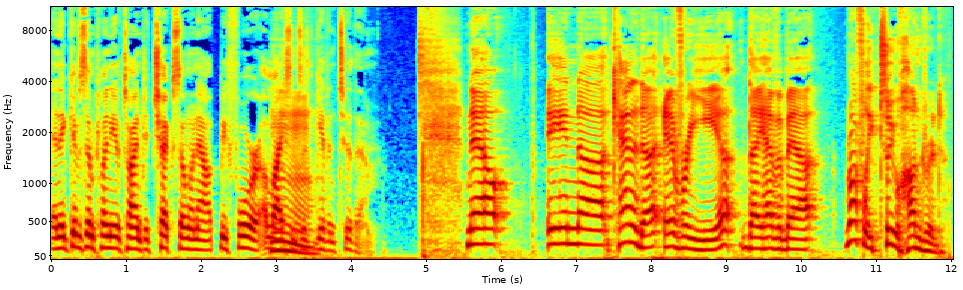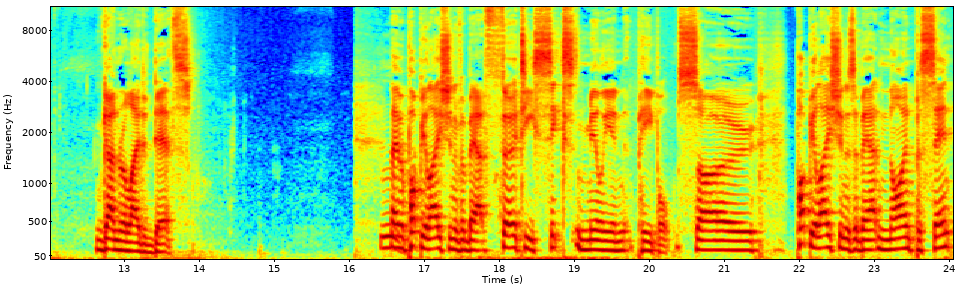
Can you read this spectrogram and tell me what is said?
and it gives them plenty of time to check someone out before a license is given to them. Now, in uh, Canada, every year they have about roughly 200 gun related deaths. They have a population of about 36 million people. So, population is about 9%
